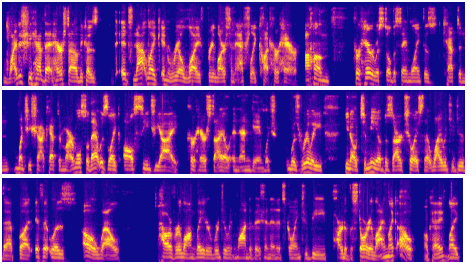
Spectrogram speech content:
why does she have that hairstyle? Because it's not like in real life Brie Larson actually cut her hair. Um, her hair was still the same length as Captain when she shot Captain Marvel. So that was like all CGI, her hairstyle in Endgame, which was really, you know, to me a bizarre choice that why would you do that? But if it was, oh, well, however long later we're doing WandaVision and it's going to be part of the storyline, like, oh, okay, like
